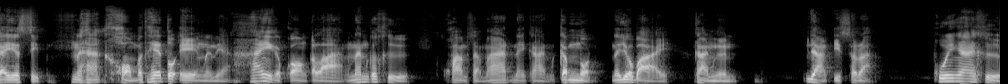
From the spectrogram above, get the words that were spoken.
กายสิทธิ์นะฮะของประเทศตัวเองเลยเนี่ยให้กับกองกลางนั่นก็คือ ความสามารถในการกำหนดนโยบายการเงินอย่างอิสระ พูดง่ายๆคือ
